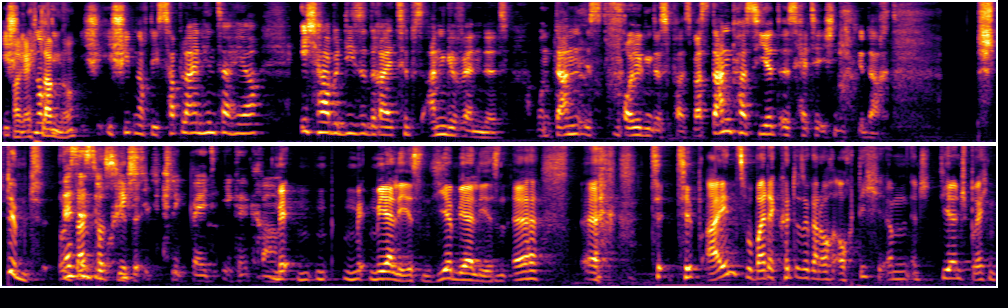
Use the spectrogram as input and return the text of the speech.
Ich recht lang, die, ne? Ich, ich schiebe noch die Subline hinterher. Ich habe diese drei Tipps angewendet und dann ist Folgendes passiert. Was dann passiert ist, hätte ich nicht gedacht. Stimmt. Und das dann ist so richtig Clickbait-Ekelkram. Mehr, mehr, lesen, hier mehr lesen. Äh, äh, Tipp 1, wobei der könnte sogar auch, auch dich, ähm, dir entsprechen,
